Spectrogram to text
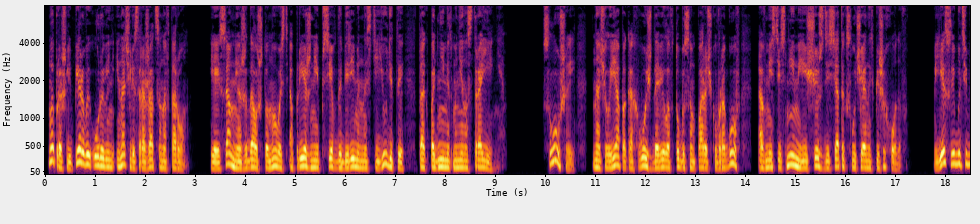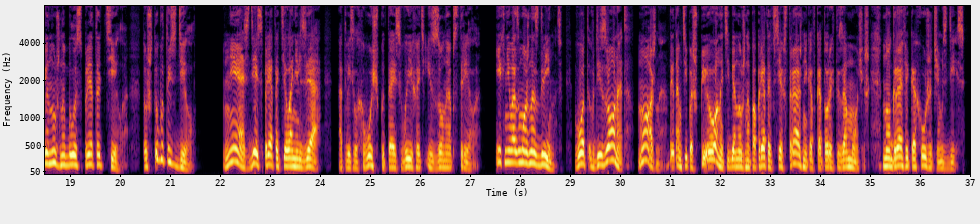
Мы прошли первый уровень и начали сражаться на втором. Я и сам не ожидал, что новость о прежней псевдобеременности Юдиты так поднимет мне настроение. «Слушай», — начал я, пока хвощ давил автобусом парочку врагов, а вместе с ними еще с десяток случайных пешеходов. «Если бы тебе нужно было спрятать тело, то что бы ты сделал?» «Не, здесь спрятать тела нельзя», — ответил хвощ, пытаясь выехать из зоны обстрела. «Их невозможно сдвинуть. Вот в Дизонет можно. Ты там типа шпион, и тебе нужно попрятать всех стражников, которых ты замочишь. Но графика хуже, чем здесь.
